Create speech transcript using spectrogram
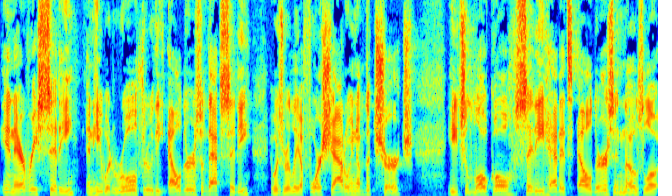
in every city, and he would rule through the elders of that city. It was really a foreshadowing of the church. Each local city had its elders, and those, lo-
